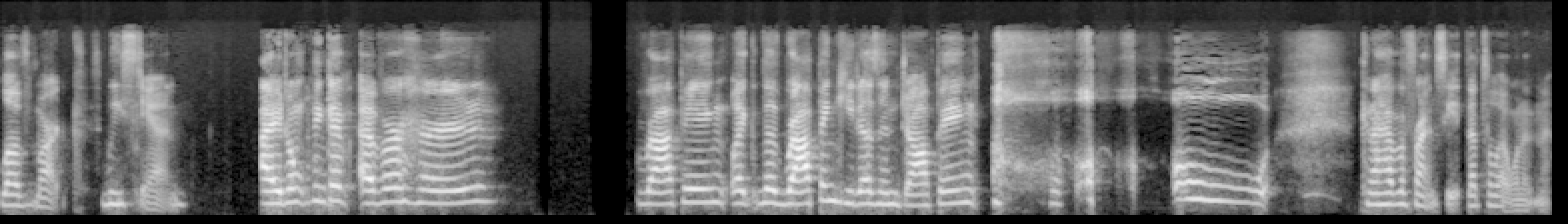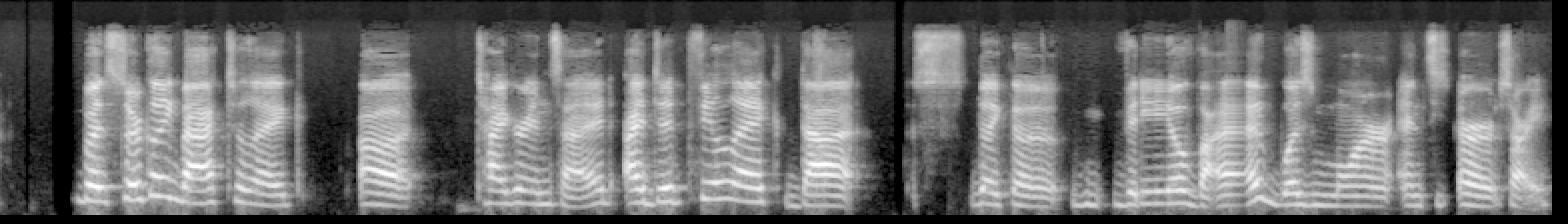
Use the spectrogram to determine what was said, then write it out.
Love Mark. We stand. I don't think I've ever heard rapping like the rapping he does in Jopping. Oh, can I have a front seat? That's all I want to know. But circling back to like uh Tiger Inside, I did feel like that like the video vibe was more NC or sorry,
